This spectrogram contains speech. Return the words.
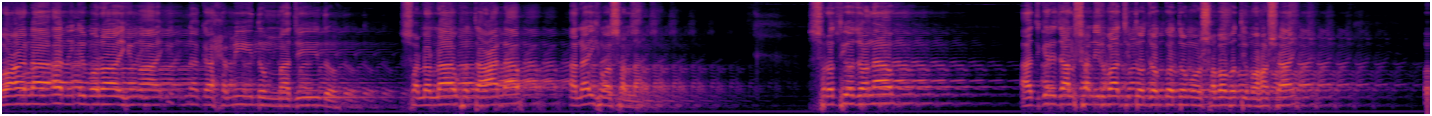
وعلى ال ابراهيم انك حميد مجيد صلى الله تعالى عليه وسلم শ্রদ্ধীয় জনাব আজকের জালসা নির্বাচিত যোগ্যতম সভাপতি মহাশয় ও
